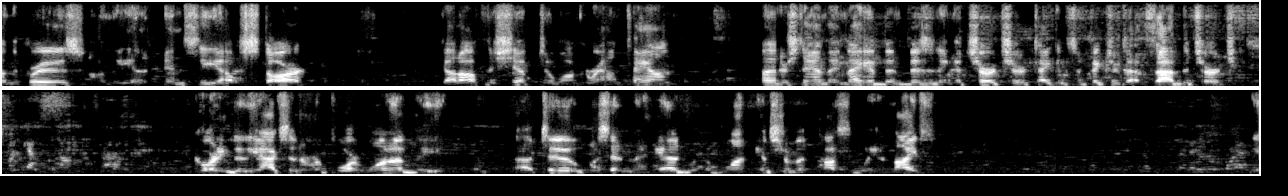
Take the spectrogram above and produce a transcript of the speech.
on the cruise on the NCL Star. Got off the ship to walk around town. Understand they may have been visiting a church or taking some pictures outside the church. According to the accident report, one of the uh, two was hit in the head with a blunt instrument, possibly a knife. The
